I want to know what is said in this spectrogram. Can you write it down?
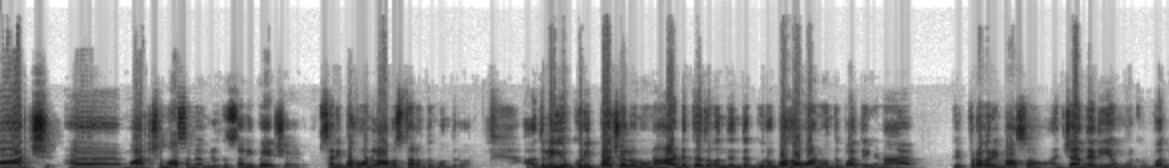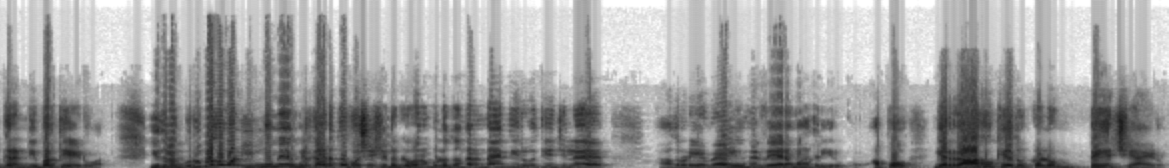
மார்ச் மார்ச் மாசமே உங்களுக்கு சனி பயிற்சி ஆகிடும் சனி பகவான் லாபஸ்தானத்துக்கு வந்துடுவார் அதுலேயும் குறிப்பாக சொல்லணும்னா அடுத்தது வந்து இந்த குரு பகவான் வந்து பார்த்தீங்கன்னா பிப்ரவரி மாதம் அஞ்சாம் தேதியே உங்களுக்கு வக்ர நிபர்த்தி ஆயிடுவார். இதுல குரு பகவான் இன்னுமே உங்களுக்கு அடுத்த பொசிஷனுக்கு வரும் பொழுது அந்த ரெண்டாயிரத்தி இருபத்தி அஞ்சுல அதனுடைய வேல்யூமே வேற மாதிரி இருக்கும். அப்போ இங்க ராகு கேதுக்களும் பெயர்ச்சி ஆயிடும்.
